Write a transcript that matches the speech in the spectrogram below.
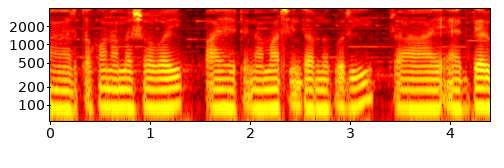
আর তখন আমরা সবাই পায়ে হেঁটে নামার চিন্তা ভাবনা করি, প্রায় এক দেড়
